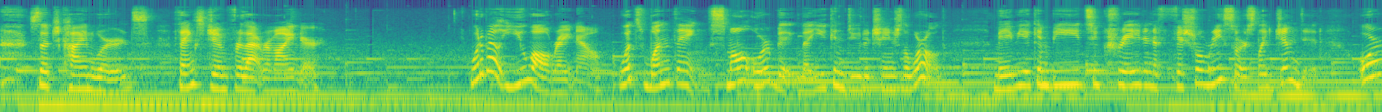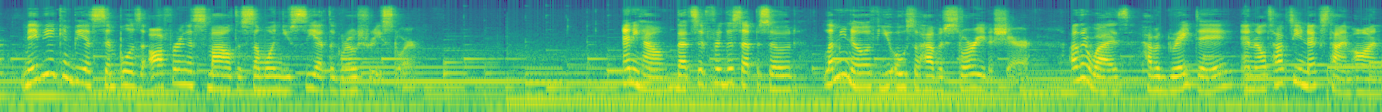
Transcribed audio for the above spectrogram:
such kind words. Thanks, Jim, for that reminder. What about you all right now? What's one thing, small or big, that you can do to change the world? Maybe it can be to create an official resource like Jim did, or maybe it can be as simple as offering a smile to someone you see at the grocery store. Anyhow, that's it for this episode. Let me know if you also have a story to share. Otherwise, have a great day, and I'll talk to you next time on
